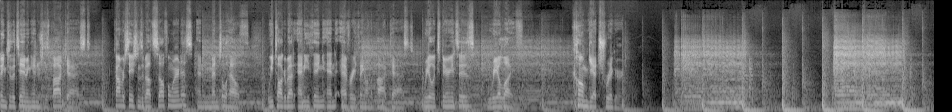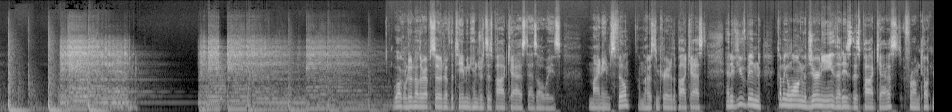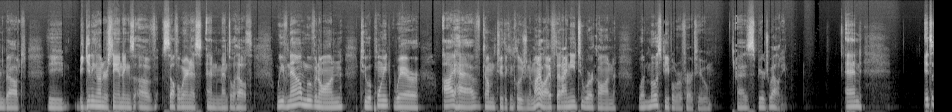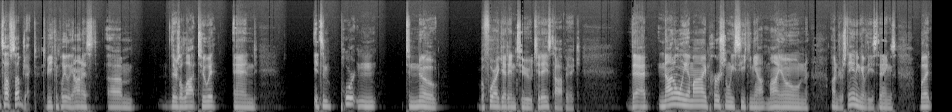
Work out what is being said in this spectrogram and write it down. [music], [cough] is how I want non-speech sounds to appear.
listening to the Taming Hindrances podcast, conversations about self awareness and mental health. We talk about anything and everything on the podcast real experiences, real life. Come get triggered. Welcome to another episode of the Taming Hindrances podcast. As always, my name's Phil. I'm the host and creator of the podcast. And if you've been coming along the journey that is this podcast from talking about the beginning understandings of self awareness and mental health, we've now moving on to a point where I have come to the conclusion in my life that I need to work on what most people refer to as spirituality. And it's a tough subject to be completely honest. Um, there's a lot to it, and it's important to note before I get into today's topic that not only am I personally seeking out my own understanding of these things, but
